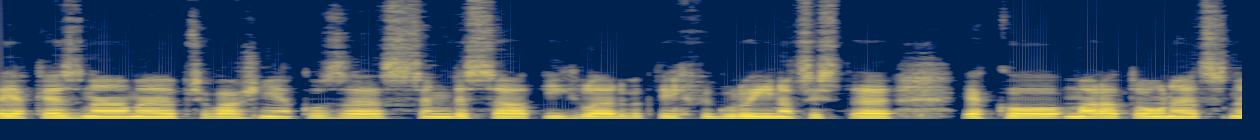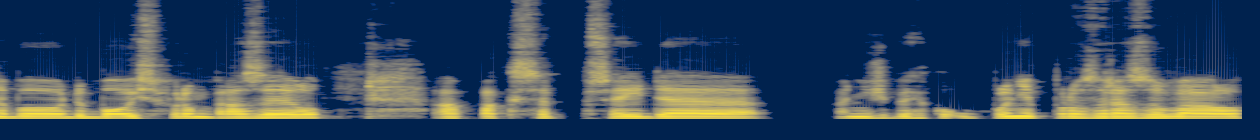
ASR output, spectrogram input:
jaké známe převážně jako ze 70. let, ve kterých figurují nacisté jako Maratonec nebo The Boys from Brazil. A pak se přejde aniž bych jako úplně prozrazoval,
